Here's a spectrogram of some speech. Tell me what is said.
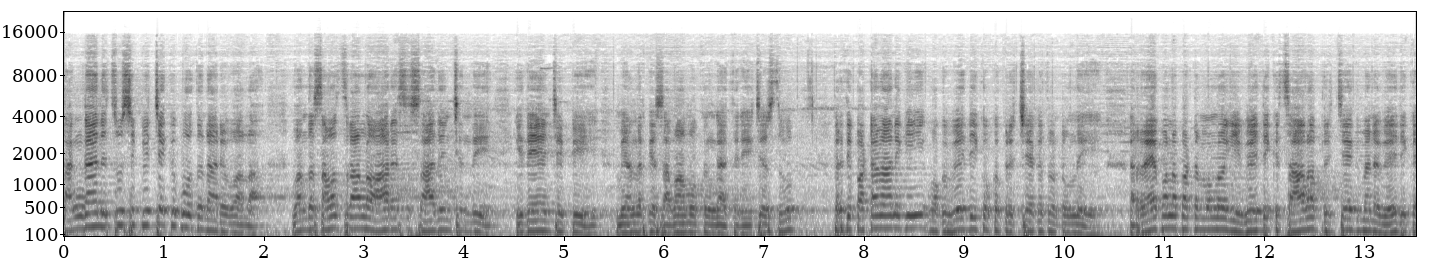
సంఘాన్ని చూసి పిచ్చెక్కిపోతున్నారు ఇవాళ. వంద సంవత్సరాల్లో ఆర్ఎస్ సాధించింది ఇదే అని చెప్పి మీ అందరికీ సభాముఖంగా తెలియజేస్తూ ప్రతి పట్టణానికి ఒక వేదిక ఒక ప్రత్యేకత ఉంటుంది. రేపల్ల పట్టణంలో ఈ వేదిక చాలా ప్రత్యేకమైన వేదిక.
